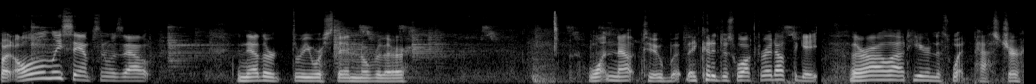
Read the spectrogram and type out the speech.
But only Sampson was out, and the other three were standing over there wanting out too, but they could have just walked right out the gate. They're all out here in this wet pasture.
